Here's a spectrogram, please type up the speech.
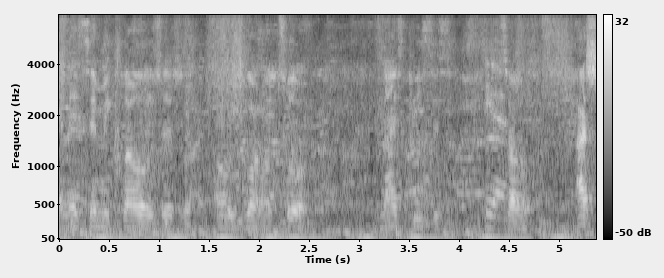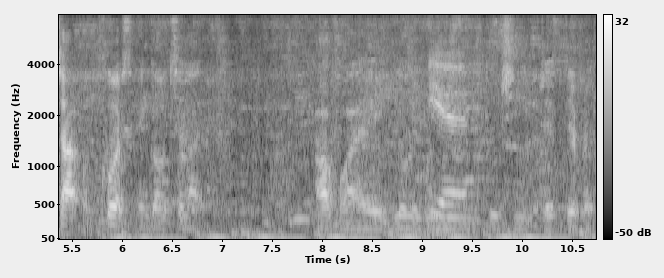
And they send me clothes just like, oh, you going on tour? Nice pieces. Yeah. So I shop, of course, and go to like Off White, Louis Vuitton, Yeah. Gucci, just different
